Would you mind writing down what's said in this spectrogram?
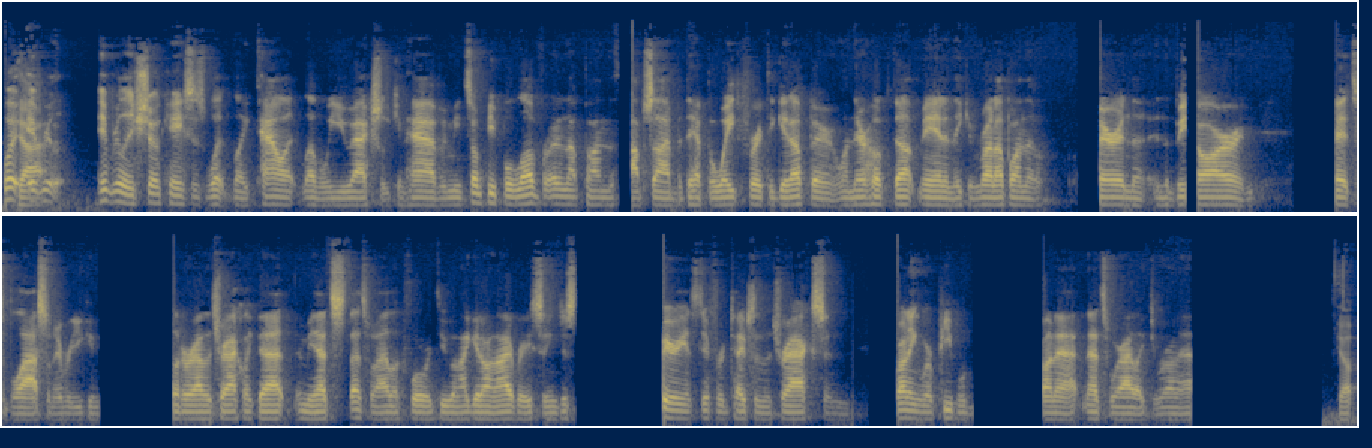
Well, yeah. it really it really showcases what like talent level you actually can have. I mean, some people love running up on the top side, but they have to wait for it to get up there. When they're hooked up, man, and they can run up on the there in the in the BR, and it's a blast whenever you can put around the track like that. I mean, that's that's what I look forward to when I get on iRacing. Just experience different types of the tracks and running where people run at. And that's where I like to run at. Yep.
